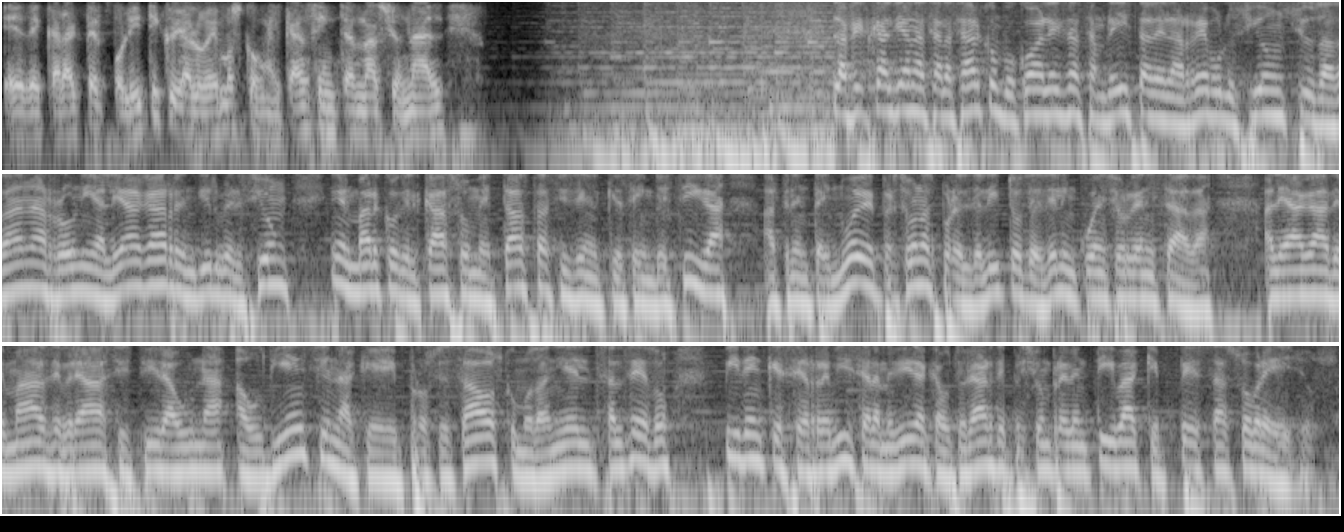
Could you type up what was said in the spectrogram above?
eh, de carácter político, ya lo vemos con alcance internacional, la fiscal Diana Salazar convocó al ex asambleísta de la Revolución Ciudadana, Ronnie Aleaga, a rendir versión en el marco del caso Metástasis en el que se investiga a 39 personas por el delito de delincuencia organizada. Aleaga además deberá asistir a una audiencia en la que procesados como Daniel Salcedo piden que se revise la medida cautelar de prisión preventiva que pesa sobre ellos.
